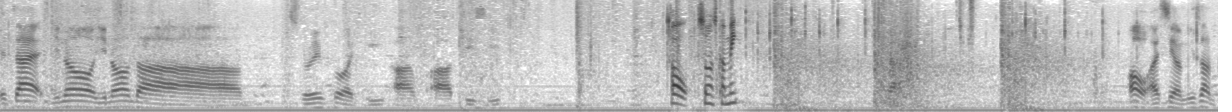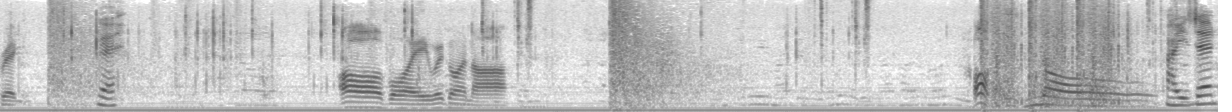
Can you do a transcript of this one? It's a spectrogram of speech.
It's that you know you know the um, swimming pool at E um uh PC. Oh, someone's coming. Yeah. Oh, I see him. He's on brick. Okay. Oh boy, we're going off. Oh no! Are you dead.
